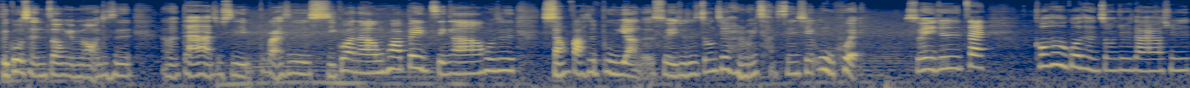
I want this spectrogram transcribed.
的过程中，有没有就是呃大家就是不管是习惯啊、文化背景啊，或是想法是不一样的，所以就是中间很容易产生一些误会。所以就是在沟通的过程中，就是大家要去，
